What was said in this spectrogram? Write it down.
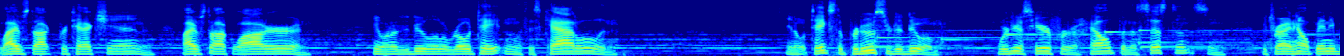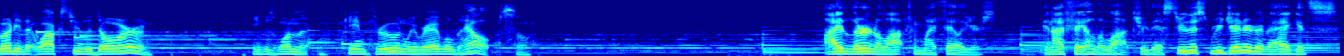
livestock protection, and livestock water, and he wanted to do a little rotating with his cattle. And you know, it takes the producer to do them. We're just here for help and assistance, and we try and help anybody that walks through the door. And he was one that came through, and we were able to help. So. I learn a lot from my failures and I failed a lot through this. Through this regenerative ag, it's,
